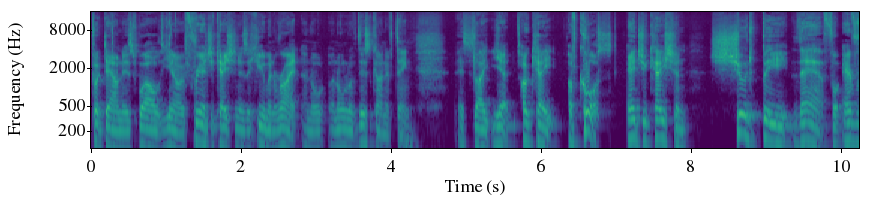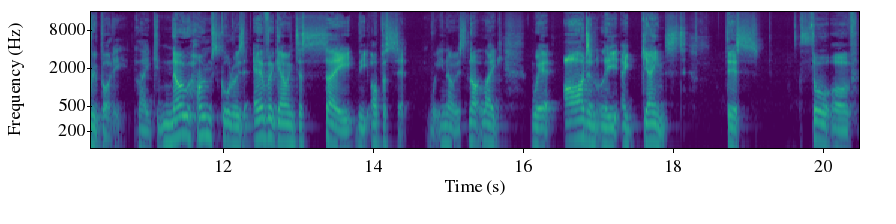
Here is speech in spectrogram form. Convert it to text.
put down is, well, you know, free education is a human right and all, and all of this kind of thing. It's like, yeah, okay, of course, education should be there for everybody. Like, no homeschooler is ever going to say the opposite. You know, it's not like we're ardently against this thought of,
